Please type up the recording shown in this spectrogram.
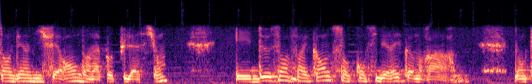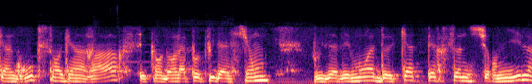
sanguins différents dans la population et 250 sont considérés comme rares. Donc un groupe sanguin rare, c'est quand dans la population, vous avez moins de 4 personnes sur 1000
